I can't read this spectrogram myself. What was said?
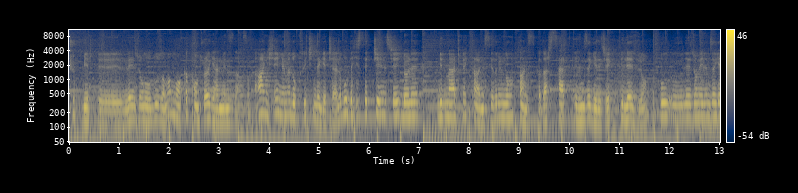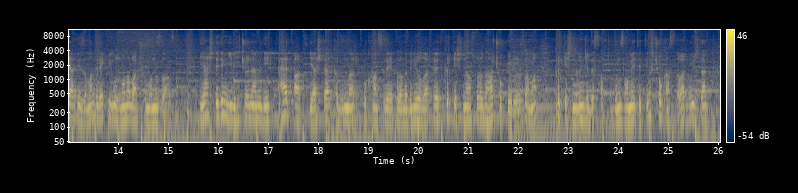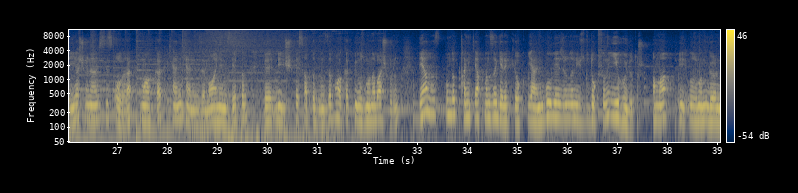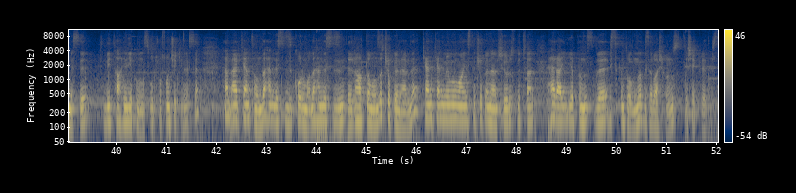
küçük bir e, lezyon olduğu zaman muhakkak kontrole gelmeniz lazım. Aynı şey meme dokusu için de geçerli. Burada hissedeceğiniz şey böyle bir mercimek tanesi ya da bir nohut tanesi kadar sert elinize gelecek bir lezyon. Bu e, lezyon elimize geldiği zaman direkt bir uzmana başvurmanız lazım. Yaş dediğim gibi hiç önemli değil. Her artık yaşta kadınlar bu kansere yakalanabiliyorlar. Evet 40 yaşından sonra daha çok görüyoruz ama 40 yaşından önce de saptadığımız, ameliyat ettiğimiz çok hasta var. Bu yüzden yaş önemsiz olarak muhakkak kendi kendinize muayenenizi yapın ve bir şüphe saptadığınızda muhakkak bir uzmana başvurun. Yalnız bunda panik yapmanıza gerek yok. Yani bu lezyonların %90'ı iyi huyludur. Ama bir uzmanın görmesi, bir tahlil yapılması, ultrason çekilmesi hem erken tanıda hem de sizi korumada hem de sizin rahatlamanıza çok önemli. Kendi kendi meme muayenesini çok önemsiyoruz. Lütfen her ay yapınız ve bir sıkıntı olduğunda bize başvurunuz. Teşekkür ederiz.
